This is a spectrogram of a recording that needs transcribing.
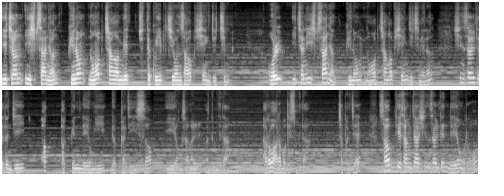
2024년 귀농 농업 창업 및 주택 구입 지원 사업 시행 지침 올 2024년 귀농 농업 창업 시행 지침에는 신설되든지 확 바뀐 내용이 몇 가지 있어 이 영상을 만듭니다. 바로 알아보겠습니다. 첫 번째, 사업 대상자 신설된 내용으로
